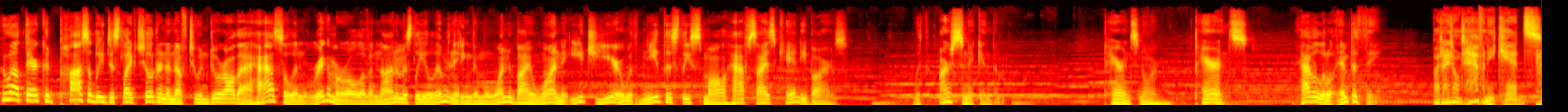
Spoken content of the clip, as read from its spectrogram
Who out there could possibly dislike children enough to endure all the hassle and rigmarole of anonymously eliminating them one by one each year with needlessly small half sized candy bars? With arsenic in them. Parents, Norm. Parents. Have a little empathy. But I don't have any kids.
